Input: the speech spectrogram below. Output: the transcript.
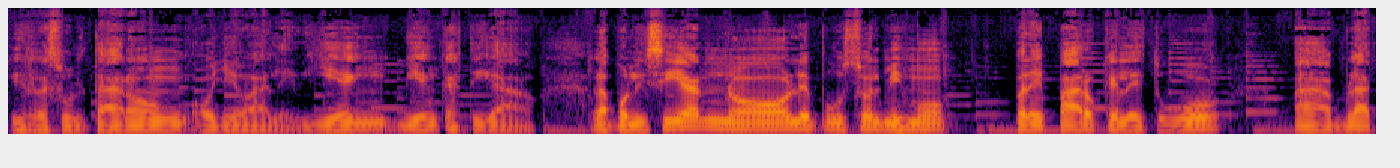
y resultaron, oye, vale, bien, bien castigados la policía no le puso el mismo preparo que le tuvo a Black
